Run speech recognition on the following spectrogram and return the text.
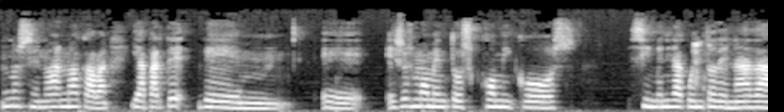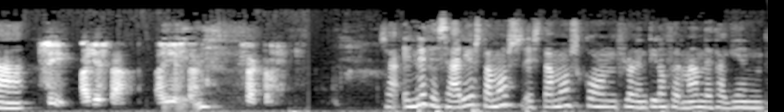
no sé, no, no acaban. Y aparte de mm, eh, esos momentos cómicos sin venir a cuento de nada, Sí, ahí está, ahí está, exacto. O sea, es necesario. Estamos, estamos con Florentino Fernández aquí en,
